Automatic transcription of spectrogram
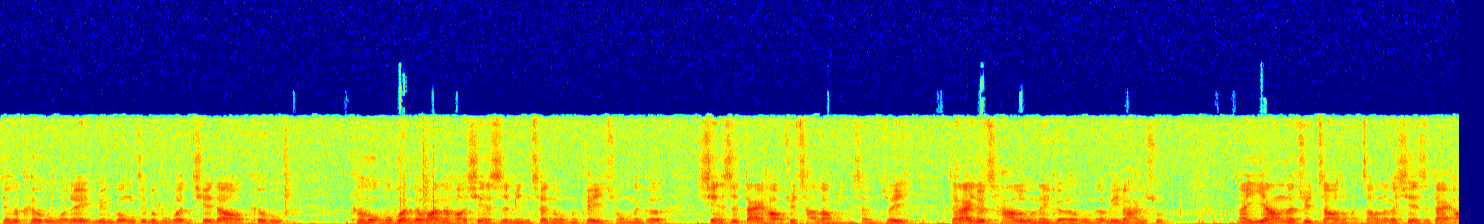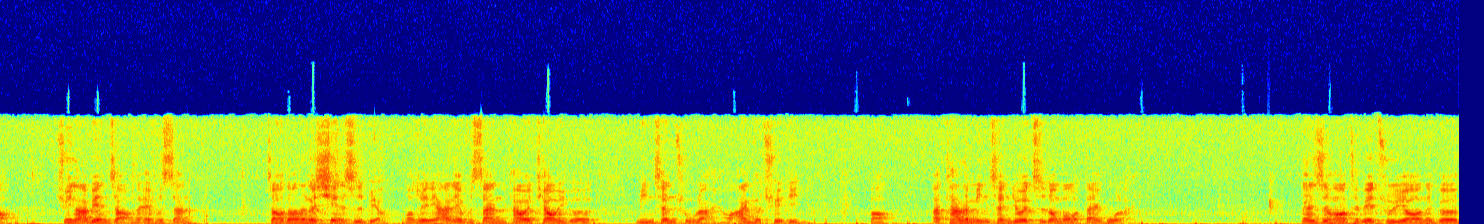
这个客户，我在员工这个部分切到客户，客户部分的话呢，哈，县市名称我们可以从那个县市代号去查到名称，所以再来就插入那个 我们的 v l o 函数，那一样呢去找什么？找那个县市代号，去哪边找呢？F 三，找到那个县市表，哦，所以你按 F 三，它会跳一个名称出来，然后按个确定，好，啊，它的名称就会自动帮我带过来。但是哈，特别注意哦，那个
